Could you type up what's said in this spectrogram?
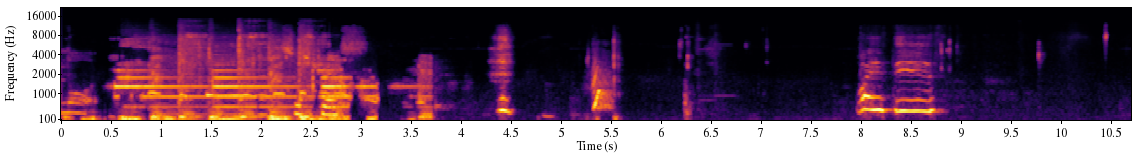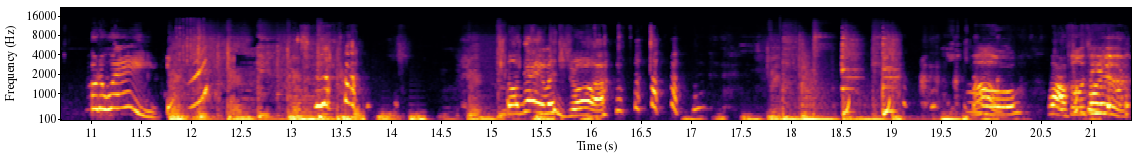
Cannot. So stressed. What is this? Vote away. Claudia even draw. Wow. Oh. Wow. Claudia.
